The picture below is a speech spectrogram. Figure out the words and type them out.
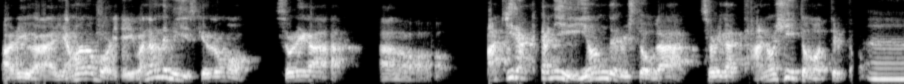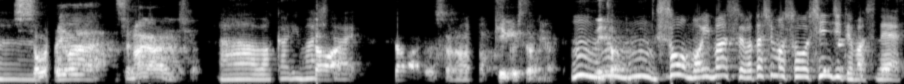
あるいは山登りは何でもいいですけれども、それが、あの、明らかに読んでる人がそれが楽しいと思ってると。それはつながるんですよ。ああ、わかりました。その、聞く人によって。うんうんうん、そう思います。私もそう信じてますね。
